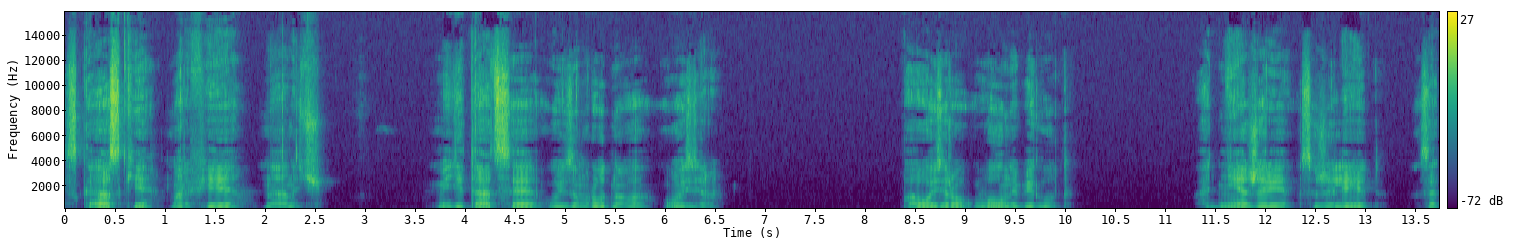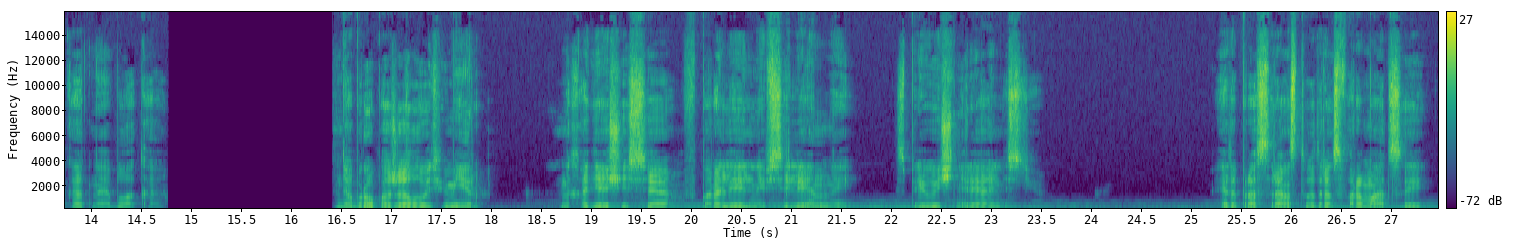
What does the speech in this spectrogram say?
Сказки Морфея на ночь. Медитация у изумрудного озера. По озеру волны бегут. Одни о жаре сожалеют закатные облака. Добро пожаловать в мир, находящийся в параллельной вселенной с привычной реальностью. Это пространство трансформации –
